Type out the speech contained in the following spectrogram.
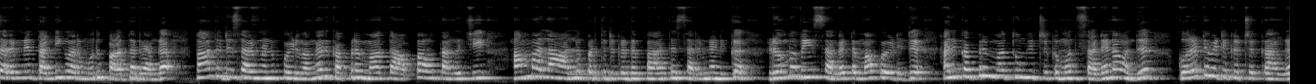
சரவணன் தண்ணிக்கு வரும்போது பார்த்துடுறாங்க பார்த்துட்டு சரவணன் போயிடுவாங்க. அதுக்கப்புறமா தான் அப்பாவும் தங்கச்சி அம்மாலாம் அல்லப்படுத்திட்டு இருக்கிறத பார்த்து சரவணனுக்கு ரொம்பவே சங்கட்டமாக போயிடுது. அதுக்கப்புறமா தூங்கிட்டு இருக்கும் போது சடனாக வந்து கொரட்டை விட்டுக்கிட்டு இருக்காங்க.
